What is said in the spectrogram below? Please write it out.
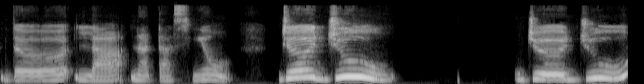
de la natation. Je joue. Je joue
